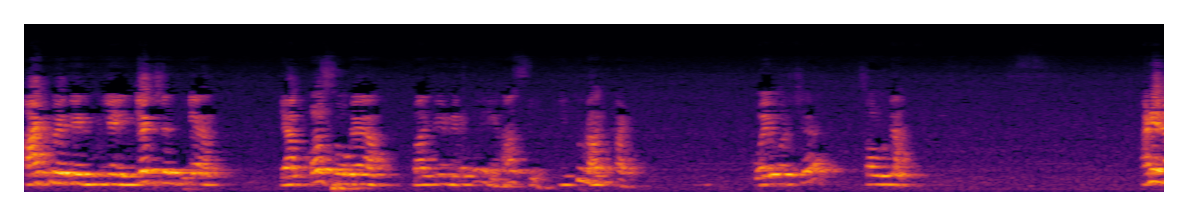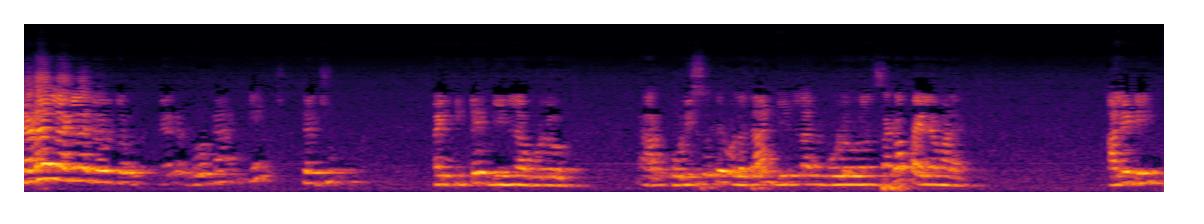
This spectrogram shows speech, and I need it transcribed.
आठवें दिन मुझे इंजेक्शन किया या बस हो गया। बाद में मेरे को यहाँ से इथून हात काट। वही वर्ष चौदा आणि रडायला लागला जोर जोर मेरा रोना की चल चुप मैं तिथे डीनला बोलव आर पोलीस होते बोला जा डीनला बोलवलं सगळं पहिल्या माळ्या आले डीन?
